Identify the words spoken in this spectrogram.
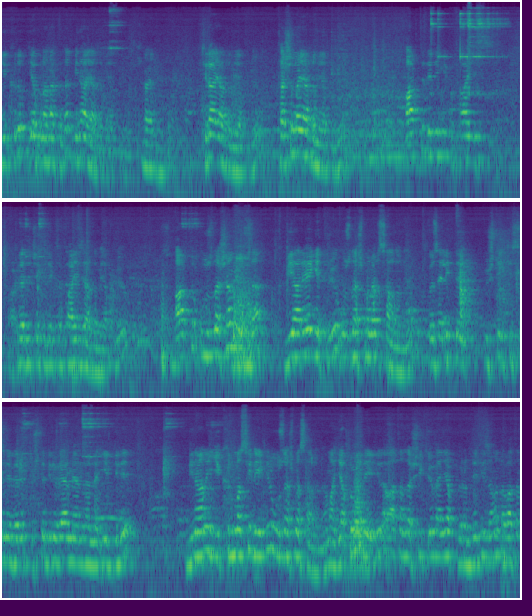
yıkılıp yapılana kadar bina yardımı yapıyor. Evet. Kira yardımı yapılıyor. Taşıma yardımı yapılıyor. Artı dediğim gibi faiz, kredi çekilecekse faiz yardımı yapılıyor. Artı uzlaşamıyorsa bir araya getiriyor, uzlaşmaları sağlanıyor. Özellikle üçte ikisini verip üçte biri vermeyenlerle ilgili binanın yıkılması ile ilgili uzlaşma sağlanıyor. Ama yapımı ile ilgili vatandaş yıkıyor, ben yapmıyorum dediği zaman da vatan,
